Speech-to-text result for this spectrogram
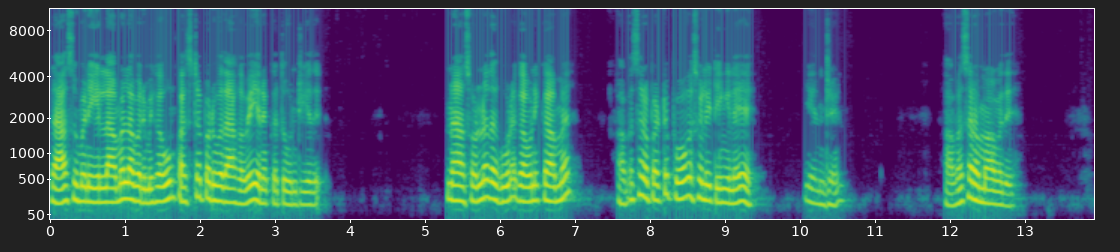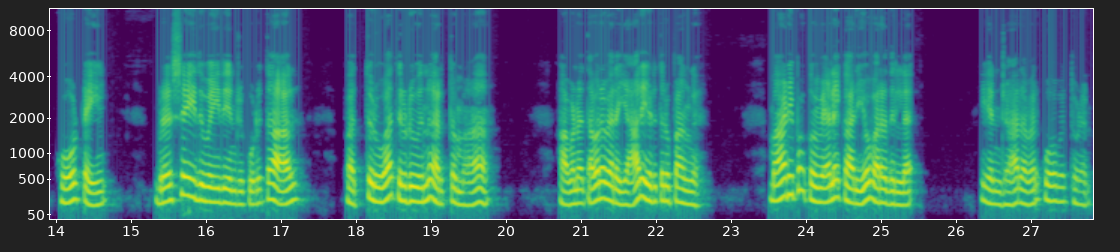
ராசுமணி இல்லாமல் அவர் மிகவும் கஷ்டப்படுவதாகவே எனக்கு தோன்றியது. நான் சொன்னதை கூட கவனிக்காம அவசரப்பட்டு போக சொல்லிட்டீங்களே என்றேன். அவசரமாவது கோட்டை பிரஷ் செய்து வைது என்று கொடுத்தால் பத்து ரூபா திருடுவதுன்னு அர்த்தமா? அவனை தவிர வேற யார் எடுத்திருப்பாங்க? மாடி பக்கம் வேலைக்காரியோ வரதில்லை என்றார் அவர் கோபத்துடன்.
